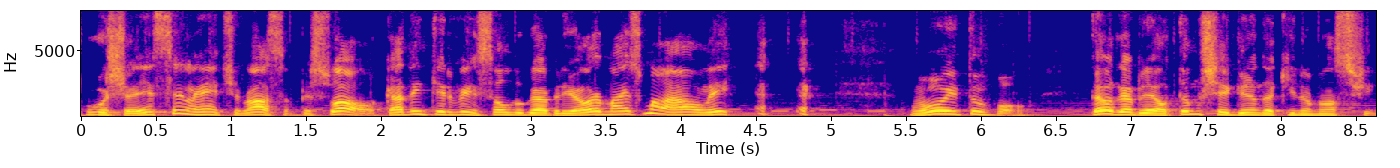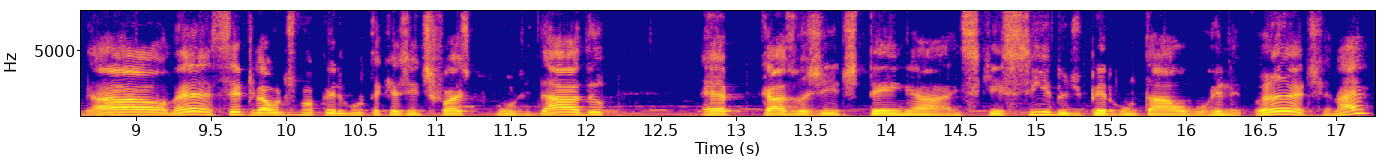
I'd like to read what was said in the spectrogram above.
Puxa, excelente. Nossa, pessoal, cada intervenção do Gabriel é mais uma aula, hein? Muito bom. Então, Gabriel, estamos chegando aqui no nosso final, né? Sempre a última pergunta que a gente faz para o convidado é caso a gente tenha esquecido de perguntar algo relevante, né?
